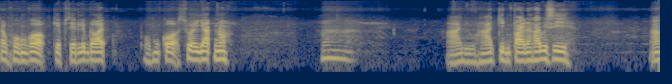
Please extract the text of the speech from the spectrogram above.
ช่างพงก็เก็บเสร็จเรียบร้อย ผมก็ช่วยยัดเนาะหาอยู่หากินไปนะครับพี่ซีเอา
